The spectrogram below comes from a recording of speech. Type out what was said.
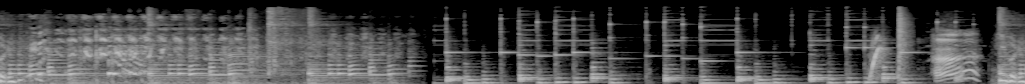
有人。有人。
